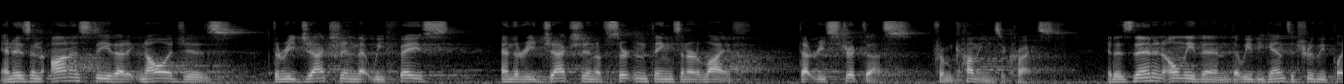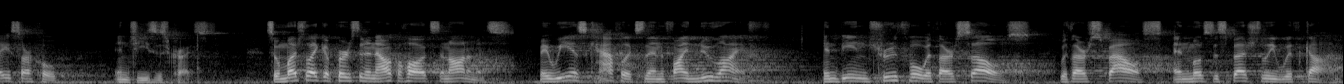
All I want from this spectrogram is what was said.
and is an honesty that acknowledges the rejection that we face and the rejection of certain things in our life that restrict us from coming to Christ. It is then and only then that we begin to truly place our hope in Jesus Christ. So much like a person in Alcoholics Anonymous, may we as Catholics then find new life in being truthful with ourselves, with our spouse, and most especially with God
